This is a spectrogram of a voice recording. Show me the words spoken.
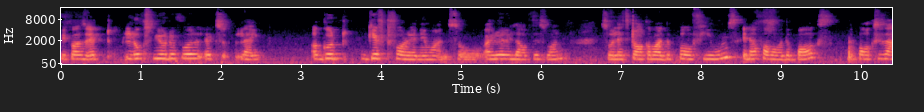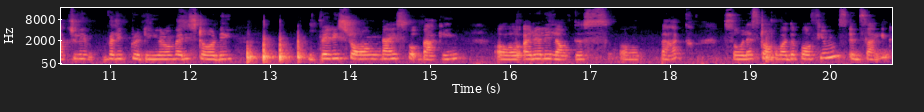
because it looks beautiful. It's like a good gift for anyone. So i really love this one. So let's talk about the perfumes. Enough about the box. The box is actually very pretty you know very sturdy very strong nice backing. Uh, i really love this uh, pack. So let's talk about the perfumes inside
